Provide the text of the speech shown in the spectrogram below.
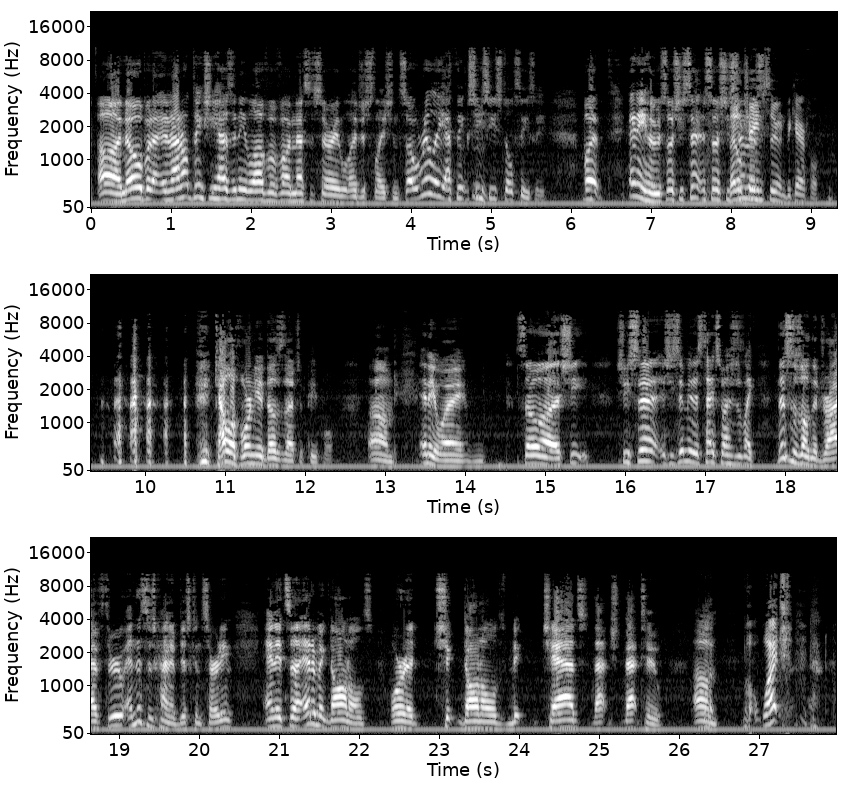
Uh, no, but and I don't think she has any love of unnecessary legislation. So really, I think CC's still CC. But anywho, so she sent. So she That'll change us- soon. Be careful. California does that to people. Um, anyway, so uh, she she sent she sent me this text message like this is on the drive through and this is kind of disconcerting and it's uh, at a McDonald's or a Chick Donald's Chad's that that too. Um, What?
